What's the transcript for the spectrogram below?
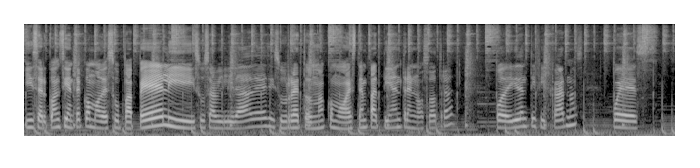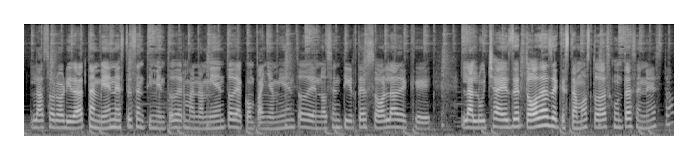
y ser consciente como de su papel y sus habilidades y sus retos, ¿no? Como esta empatía entre nosotras, poder identificarnos, pues la sororidad también, este sentimiento de hermanamiento, de acompañamiento, de no sentirte sola, de que la lucha es de todas, de que estamos todas juntas en esto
